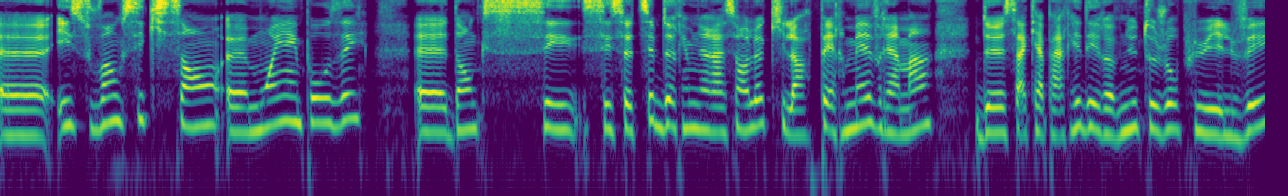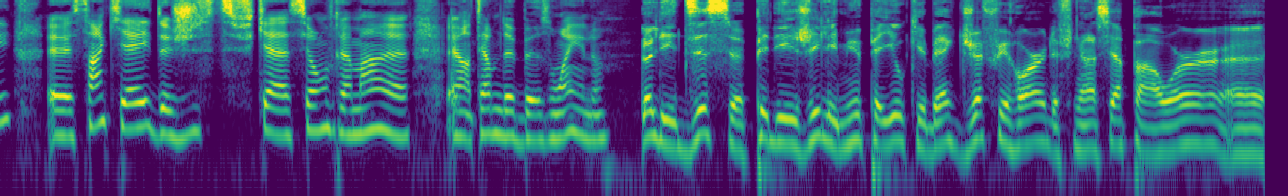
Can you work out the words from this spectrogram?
euh, et souvent aussi qui sont euh, moins imposés. Euh, donc, c'est ce type de rémunération-là qui leur permet vraiment de s'accaparer des revenus toujours plus élevés euh, sans qu'il y ait de justification vraiment euh, en termes de besoins. Là, les 10 euh, PDG les mieux payés au Québec, Jeffrey Hore de Financière Power, euh,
